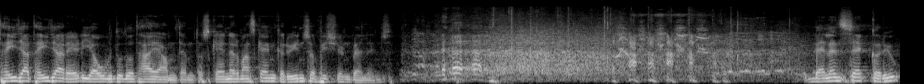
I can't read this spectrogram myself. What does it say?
થઈ જા થઈ જા રેડી આવું બધું તો થાય આમ તેમ. તો સ્કેનરમાં સ્કેન કર્યું ઇનસફિશિયન્ટ બેલેન્સ બેલેન્સ ચેક કર્યું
